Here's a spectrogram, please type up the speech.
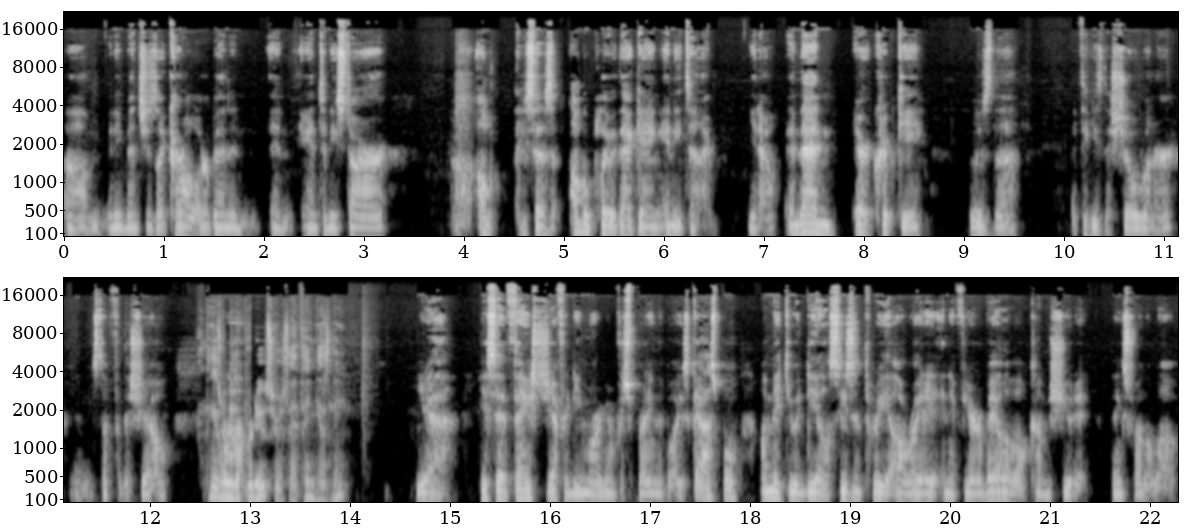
Um, and he mentions like Karl Urban and and Anthony Starr. Uh, I'll, he says, "I'll go play with that gang anytime." You know, and then Eric Kripke, who's the I think he's the showrunner and stuff for the show. I think he's one of the Um, producers. I think, isn't he? Yeah. He said, Thanks, Jeffrey D. Morgan, for spreading the boys' gospel. I'll make you a deal. Season three, I'll write it, and if you're available, come shoot it. Thanks for the love.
